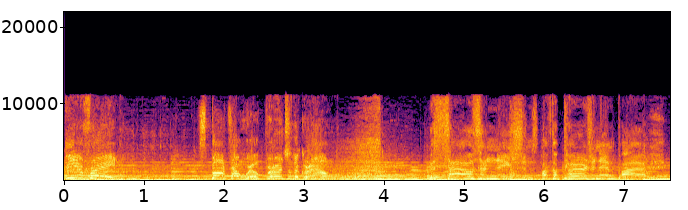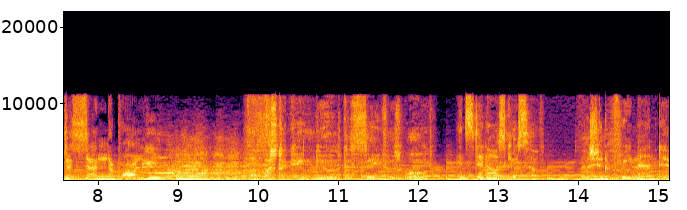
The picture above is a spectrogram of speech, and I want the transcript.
Be afraid! Sparta will burn to the ground! The thousand nations of the Persian Empire descend upon you. What must a king do to save his world? Instead, ask yourself, what should a free man do?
